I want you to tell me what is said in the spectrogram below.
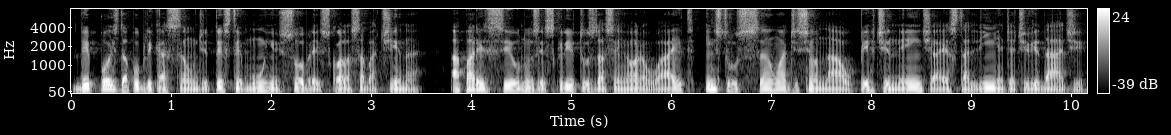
Depois da publicação de testemunhos sobre a escola sabatina, apareceu nos escritos da senhora White instrução adicional pertinente a esta linha de atividade.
